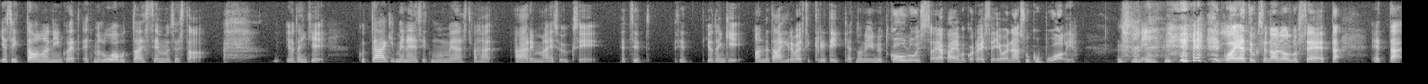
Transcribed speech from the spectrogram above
Ja sitten tavallaan, niinku, että et me luovuttaisiin semmoisesta äh, jotenkin, kun tämäkin menee sitten mun mielestä vähän äärimmäisyyksiin, että sitten sit jotenkin annetaan hirveästi kritiikkiä, että no niin, nyt kouluissa ja päiväkodeissa ei ole enää sukupuolia. Niin. Kun ajatuksena on ollut se, että että,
